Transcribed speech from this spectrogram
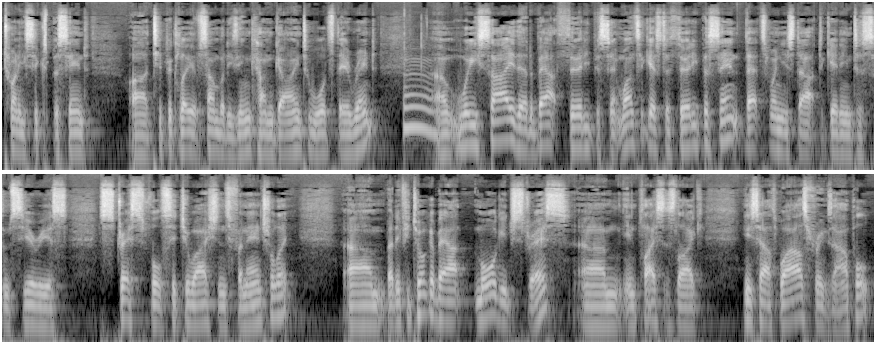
26 percent uh, typically of somebody's income going towards their rent. Mm. Uh, we say that about 30%, once it gets to 30%, that's when you start to get into some serious stressful situations financially. Um, but if you talk about mortgage stress um, in places like New South Wales, for example,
